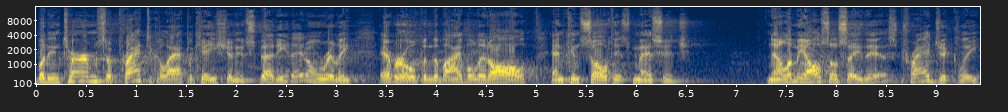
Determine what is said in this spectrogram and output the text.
But in terms of practical application and study, they don't really ever open the Bible at all and consult its message. Now, let me also say this tragically,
